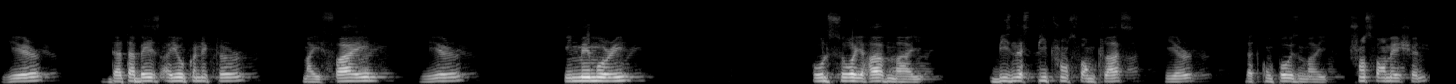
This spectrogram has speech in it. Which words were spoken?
here, database IO connector, my file here, in memory. Also, I have my business P transform class here that compose my transformation.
